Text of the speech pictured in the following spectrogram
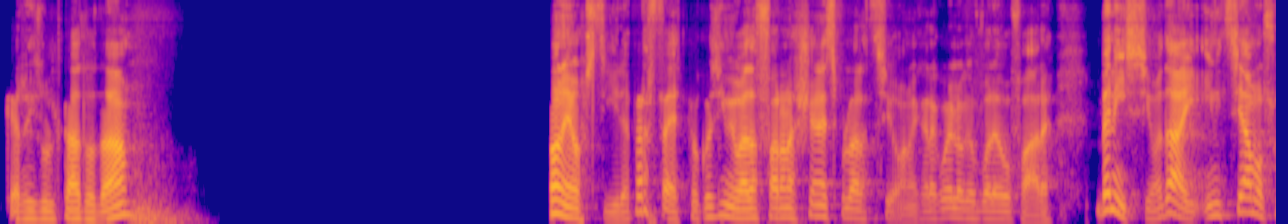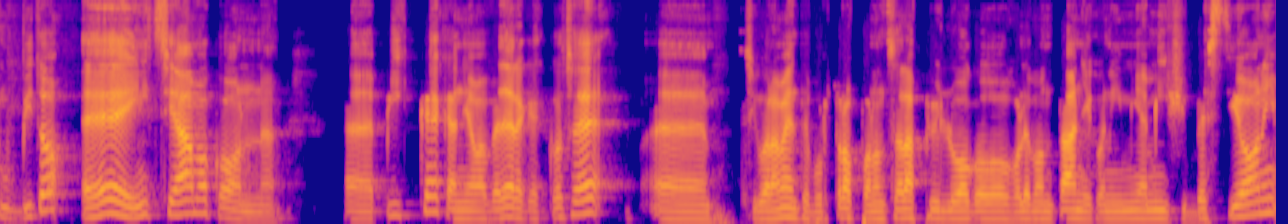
che risultato dà? Non è ostile, perfetto, così mi vado a fare una scena esplorazione, che era quello che volevo fare. Benissimo, dai, iniziamo subito e iniziamo con, ehm, picche, che andiamo a vedere che cos'è. Ehm, sicuramente purtroppo non sarà più il luogo con le montagne con i miei amici bestioni.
